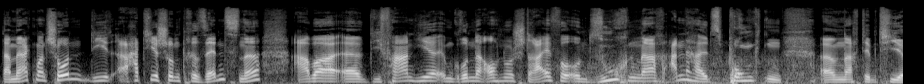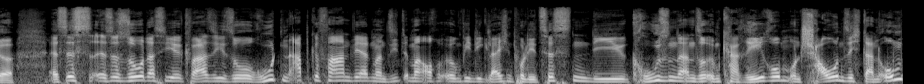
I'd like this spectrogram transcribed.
Da merkt man schon, die hat hier schon Präsenz, ne? Aber äh, die fahren hier im Grunde auch nur Streife und suchen nach Anhaltspunkten ähm, nach dem Tier. Es ist es ist so, dass hier quasi so Routen abgefahren werden. Man sieht immer auch irgendwie die gleichen Polizisten, die cruisen dann so im Karree rum und schauen sich dann um.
